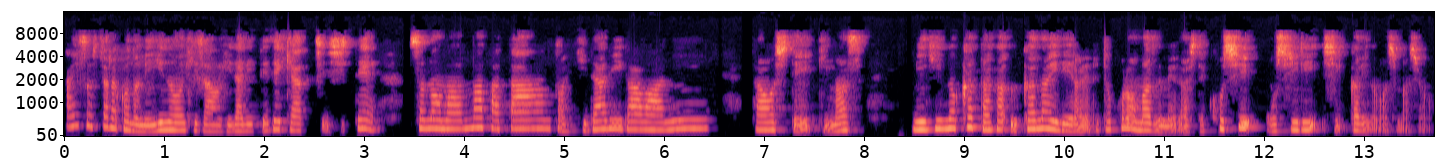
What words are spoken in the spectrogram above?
はい、そしたらこの右の膝を左手でキャッチして、そのまんまパターンと左側に倒していきます。右の肩が浮かないでいられるところをまず目指して腰、お尻、しっかり伸ばしましょう。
